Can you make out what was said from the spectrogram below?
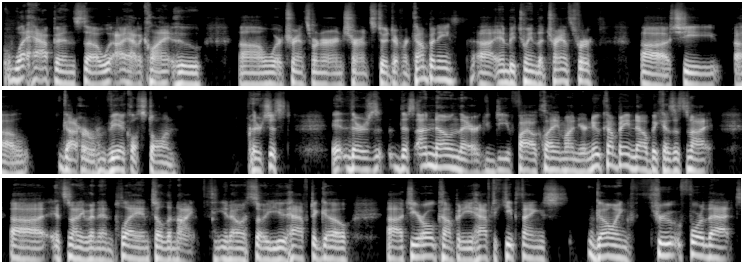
what happens? Uh, I had a client who uh, we're transferring her insurance to a different company. Uh, in between the transfer, uh, she uh, got her vehicle stolen. There's just it, there's this unknown there. Do you file claim on your new company? No, because it's not uh, it's not even in play until the 9th. You know, so you have to go uh, to your old company. You have to keep things going through for that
